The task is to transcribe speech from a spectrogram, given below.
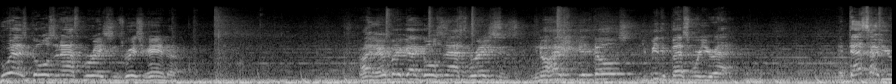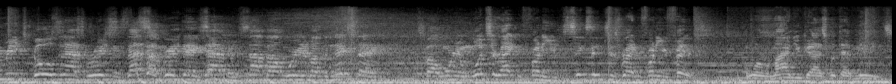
Who has goals and aspirations? Raise your hand up. Right, everybody got goals and aspirations. You know how you get those? You be the best where you're at. And that's how you reach goals and aspirations. That's how great things happen. It's not about worrying about the next thing. It's about worrying what's right in front of you, six inches right in front of your face. I want to remind you guys what that means.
